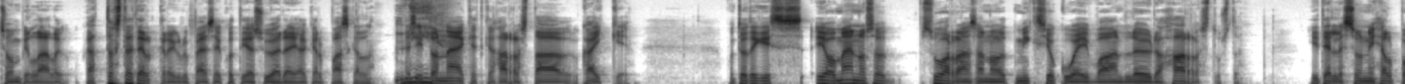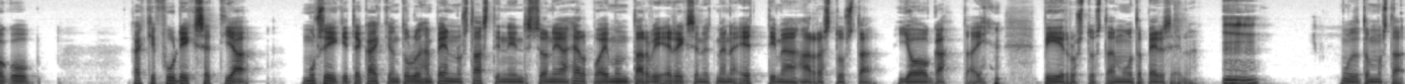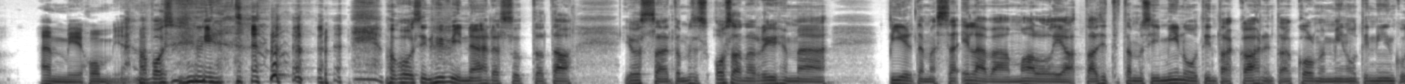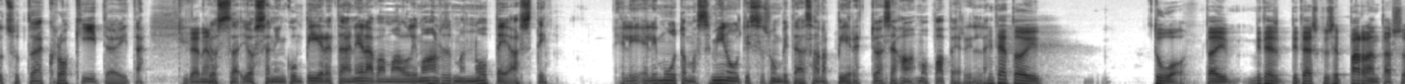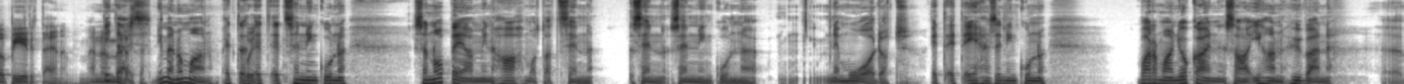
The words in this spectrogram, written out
zombin lailla katsoa sitä telkkaria, kun pääsee kotiin ja syödä ja käydä paskalla. Ja niin. sitten on nämä, ketkä harrastaa kaikkea. Mutta jotenkin, joo, mä en osaa suoraan sanoa, että miksi joku ei vaan löydä harrastusta. Itelle se on niin helppo, kun kaikki fudikset ja musiikit ja kaikki on tullut ihan pennusta asti, niin se on ihan helppo. Ei mun tarvi erikseen nyt mennä etsimään harrastusta, jooga tai piirustusta tai muuta perseilyä. Mm-hmm. Muuta tuommoista ämmien hommia. Mä voisin hyvin, mä voisin hyvin nähdä sut tota, jossain tämmöisessä osana ryhmää piirtämässä elävää mallia tai sitten tämmöisiä minuutin tai kahden tai kolmen minuutin niin kutsuttuja krokitöitä, jossa, jossa niin kuin piirretään elävä malli mahdollisimman nopeasti. Eli, eli muutamassa minuutissa sun pitää saada piirrettyä se hahmo paperille. Mitä toi tuo? Tai miten, pitäisikö se parantaa sua piirtäjänä? Mä en Pitäisi, nimenomaan. Että et, et sen niin kuin, sä nopeammin hahmotat sen, sen, sen niin kuin, ne muodot. Että et eihän se niin kuin, varmaan jokainen saa ihan hyvän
